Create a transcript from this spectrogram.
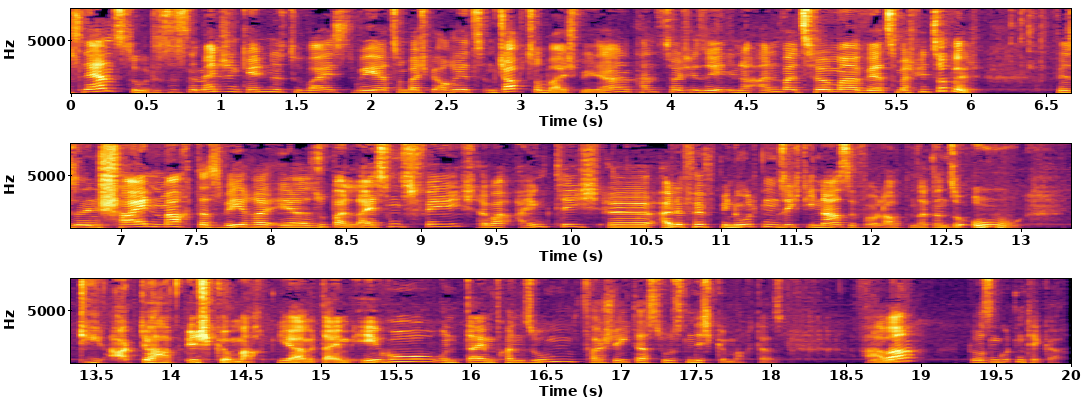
Das lernst du. Das ist eine Menschenkenntnis. Du weißt, wer zum Beispiel auch jetzt im Job zum Beispiel, ja, du kannst zum Beispiel sehen, in einer Anwaltsfirma, wer zum Beispiel zuppelt. Wer so einen Schein macht, das wäre eher super leistungsfähig, aber eigentlich äh, alle fünf Minuten sich die Nase vollhaut und sagt dann so, oh, die Akte habe ich gemacht. Ja, mit deinem Ego und deinem Konsum verstehe ich, dass du es nicht gemacht hast. Aber du hast einen guten Ticker.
